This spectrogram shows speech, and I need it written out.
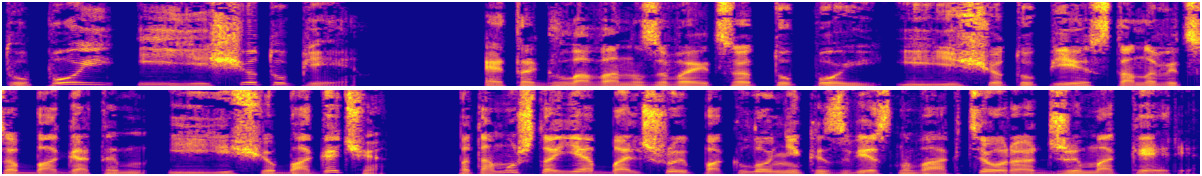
Тупой и еще тупее. Эта глава называется «Тупой и еще тупее становится богатым и еще богаче», потому что я большой поклонник известного актера Джима Керри.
